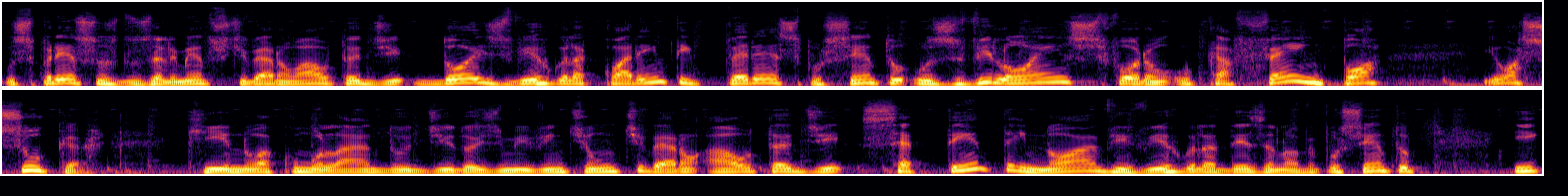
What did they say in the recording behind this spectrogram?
Os preços dos alimentos tiveram alta de 2,43%. Os vilões foram o café em pó e o açúcar, que no acumulado de 2021 tiveram alta de 79,19% e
